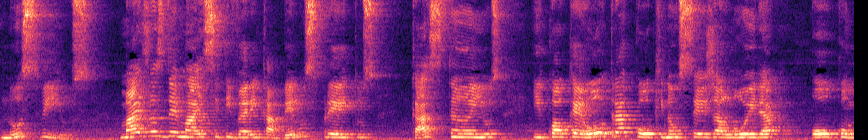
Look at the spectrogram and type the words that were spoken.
nos fios. Mas as demais, se tiverem cabelos pretos, castanhos e qualquer outra cor que não seja loira ou com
